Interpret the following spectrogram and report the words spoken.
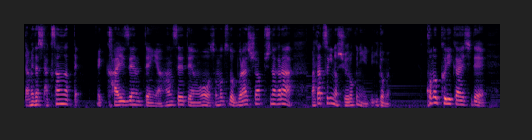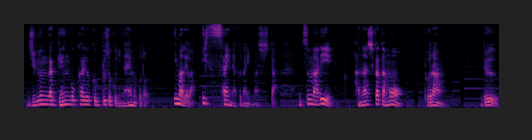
ダメ出したくさんあってで改善点や反省点をその都度ブラッシュアップしながらまた次の収録に挑む。この繰り返しで自分が言語化力不足に悩むこと今では一切なくなりました。つまり話し方もプラン、do、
